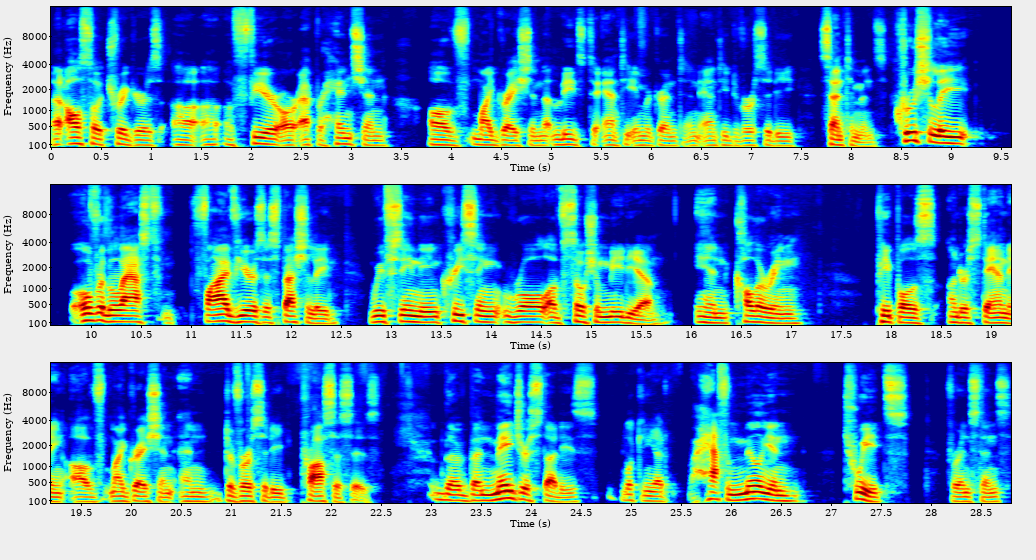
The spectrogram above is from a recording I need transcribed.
that also triggers a, a fear or apprehension of migration that leads to anti-immigrant and anti-diversity sentiments. Crucially, over the last five years especially, we've seen the increasing role of social media in coloring people's understanding of migration and diversity processes. There have been major studies looking at half a million tweets, for instance,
